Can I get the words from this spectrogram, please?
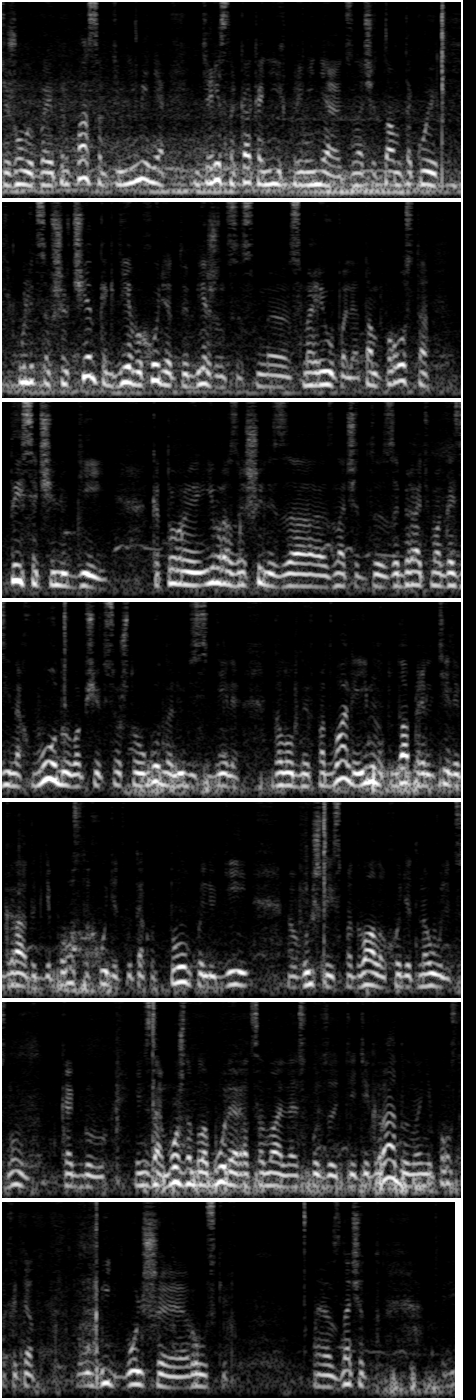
тяжелых боеприпасов. Тем не менее, интересно, как они их применяют. Значит, там такой улица в Шевченко, где выходят беженцы с, М- с Мариуполя. Там просто тысячи людей которые им разрешили за, значит, забирать в магазинах воду, вообще все что угодно. Люди сидели голодные в подвале. И именно туда прилетели грады, где просто ходят вот так вот толпы людей, вышли из подвала, ходят на улицу. Ну, как бы, я не знаю, можно было более рационально использовать эти грады, но они просто хотят убить больше русских. Э, Значит,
